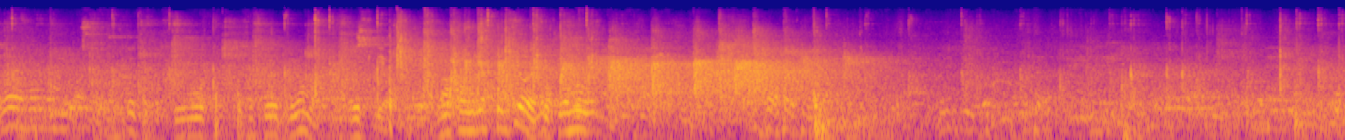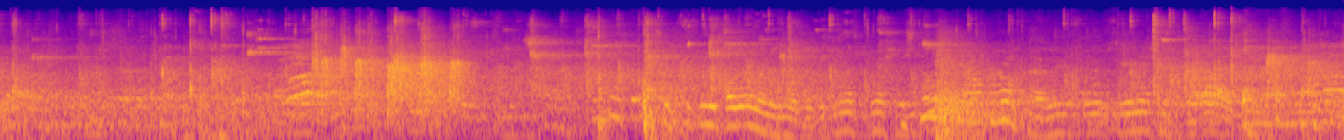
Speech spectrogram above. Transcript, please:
Кто-то после его, после своего приема выслел. Если он резко делает, то можно, ты у нас, что мяч не попадает. Ча, ча,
